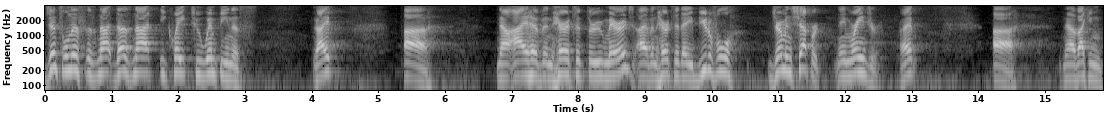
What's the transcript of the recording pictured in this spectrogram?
Gentleness is not, does not equate to wimpiness, right? Uh, now, I have inherited through marriage, I have inherited a beautiful German Shepherd named Ranger, right? Uh, now, if I can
